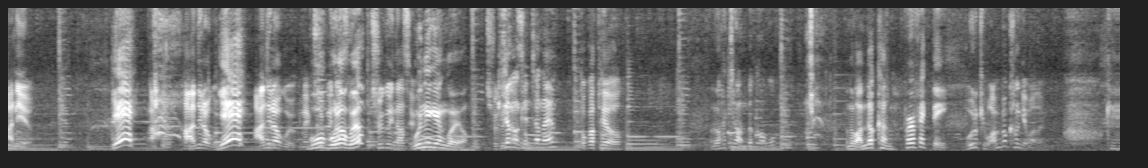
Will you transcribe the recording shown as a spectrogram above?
아니에요 예? 아니라고요 예? 아니라고요 그냥 뭐, 출근하세요. 뭐라고요? 출근하세요 뭔 얘기한 거예요? 출근하세요. 기장감 괜찮아요? 똑같아요 오늘 하체 완벽하고 오늘 완벽한 퍼펙트 데이 뭐 이렇게 완벽한 게 많아요 오케이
